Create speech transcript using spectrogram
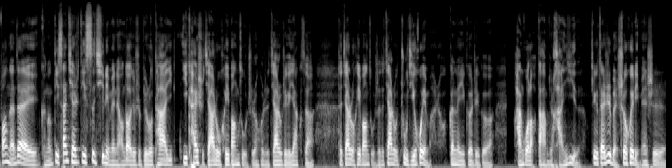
汪楠在可能第三期还是第四期里面聊到，就是比如他一一开始加入黑帮组织或者加入这个亚库扎。他加入黑帮组织，他加入驻集会嘛，然后跟了一个这个韩国老大嘛，就是韩裔的。这个在日本社会里面是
